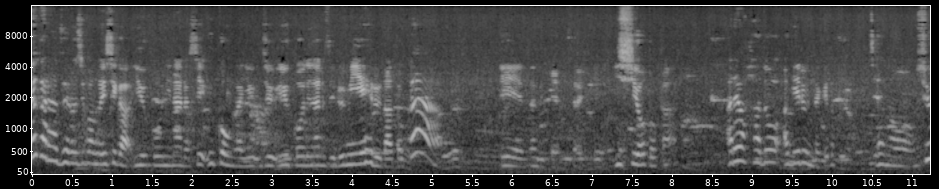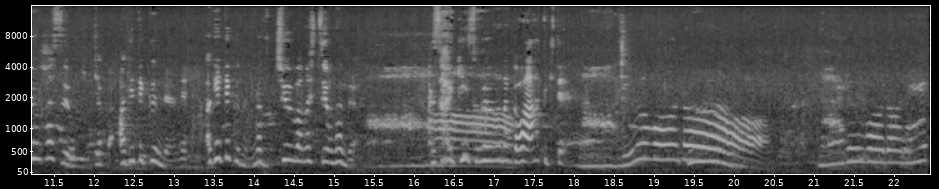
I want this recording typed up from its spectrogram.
だからゼロ磁場の石が有効になるし、ウコンが有効になるし、ルミエールだとか、えー、なんだっけ、石尾とか、あれは波動を上げるんだけど、あの、周波数をやっぱ上げていくんだよね。上げていくのにまず中和が必要なんだよ。で最近それもなんかわーってきて。なるほど。うんなるほどね。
